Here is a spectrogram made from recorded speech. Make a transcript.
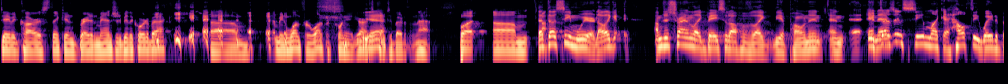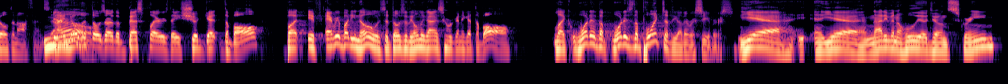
David Carr is thinking Braden Mann should be the quarterback. um, I mean, one for one for 28 yards. Yeah. Can't do better than that. But um, That does seem weird. I like. I'm just trying to like base it off of like the opponent, and it and ev- doesn't seem like a healthy way to build an offense. And I know that those are the best players they should get the ball, but if everybody knows that those are the only guys who are going to get the ball, like what are the what is the point of the other receivers? Yeah, uh, yeah. Not even a Julio Jones screen.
